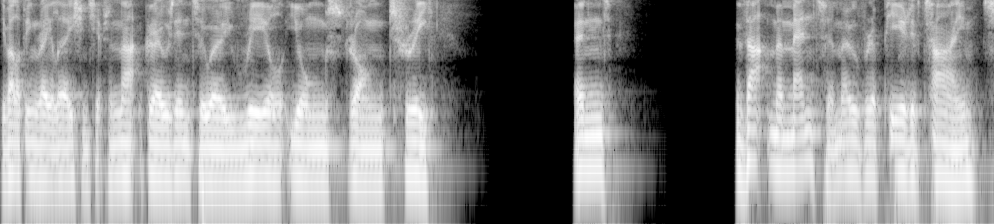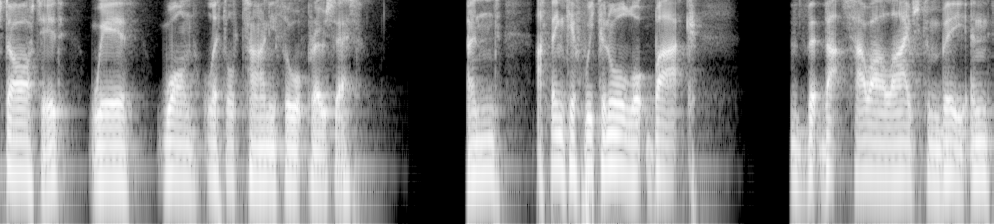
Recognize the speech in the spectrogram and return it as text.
developing relationships, and that grows into a real young, strong tree. And that momentum over a period of time started with one little tiny thought process. And I think if we can all look back, that that's how our lives can be. And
